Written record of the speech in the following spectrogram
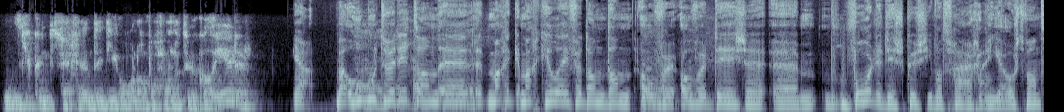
je kunt zeggen, die, die oorlog begon natuurlijk al eerder. Ja, maar hoe moeten we dit dan. Uh, mag, ik, mag ik heel even dan, dan over, over deze um, woordendiscussie wat vragen aan Joost? Want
